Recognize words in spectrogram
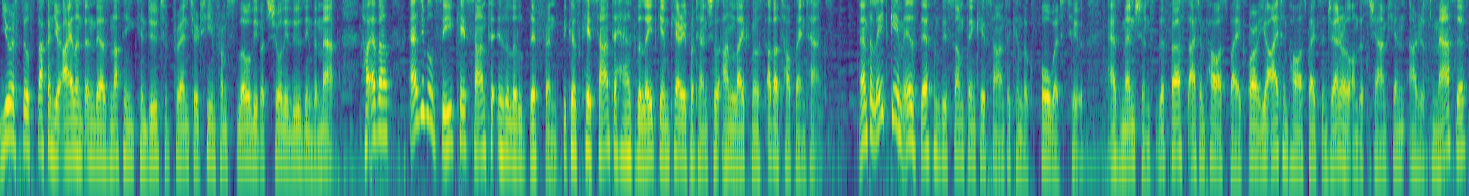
You are still stuck on your island and there's nothing you can do to prevent your team from slowly but surely losing the map. However, as you will see, K'Sante is a little different, because K'Sante has the late game carry potential unlike most other top lane tanks. And the late game is definitely something K'Sante can look forward to. As mentioned, the first item power spike, or your item power spikes in general on this champion, are just massive,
